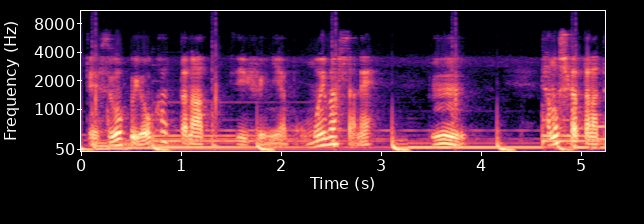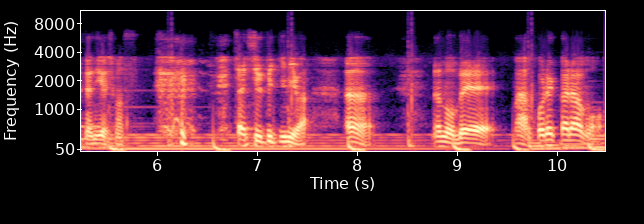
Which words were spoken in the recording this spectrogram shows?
ってすごく良かったなっていうふうにやっぱ思いましたね。うん。楽しかったなって感じがします。最終的には。うん。なのでまあこれからも、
